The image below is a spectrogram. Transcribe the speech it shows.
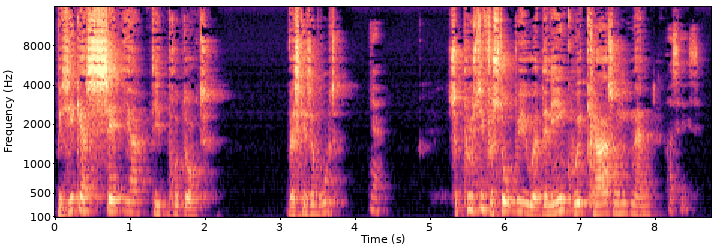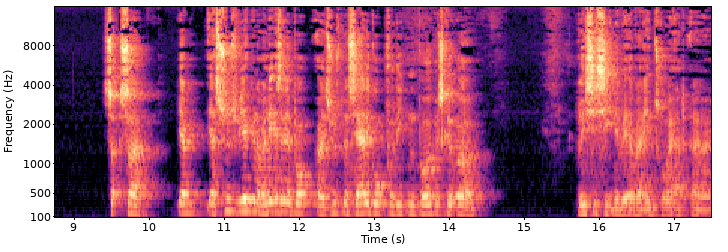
hvis ikke jeg sælger dit produkt, hvad skal jeg så bruge det til? Ja. Så pludselig forstod vi jo, at den ene kunne ikke klare sig uden den anden. Præcis. Så, så jeg, jeg synes virkelig, når man læser den bog, og jeg synes, den er særlig god, fordi den både beskriver risiciene ved at være introvert. Øh,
